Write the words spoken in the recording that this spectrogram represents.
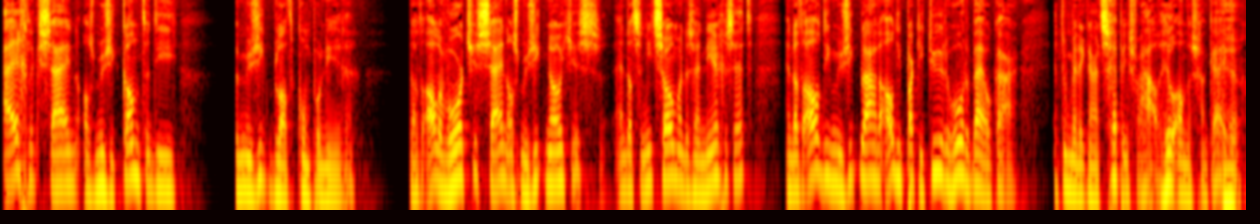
eigenlijk zijn als muzikanten die een muziekblad componeren. Dat alle woordjes zijn als muzieknootjes en dat ze niet zomaar er zijn neergezet. En dat al die muziekbladen, al die partituren horen bij elkaar. En toen ben ik naar het scheppingsverhaal heel anders gaan kijken. Ja.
